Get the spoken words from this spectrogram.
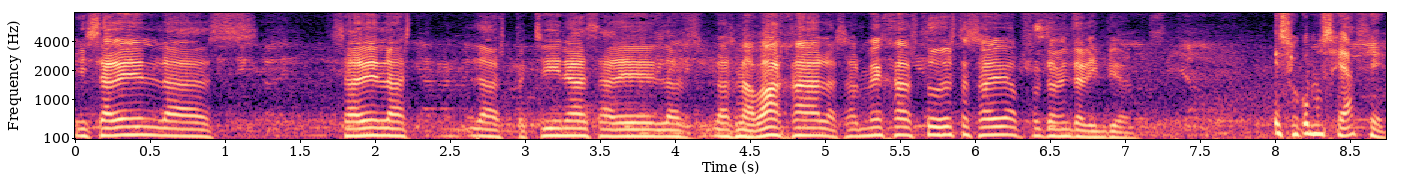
y salen las, salen las, las pechinas, salen las, navajas, las almejas, todo esto sale absolutamente limpio. ¿Eso cómo se hace?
